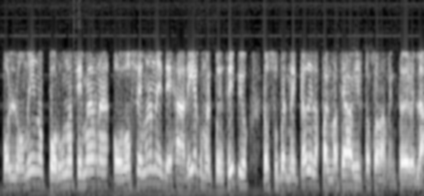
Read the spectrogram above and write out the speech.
por lo menos por una semana o dos semanas y dejaría, como al principio, los supermercados y las farmacias abiertos solamente, de verdad.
